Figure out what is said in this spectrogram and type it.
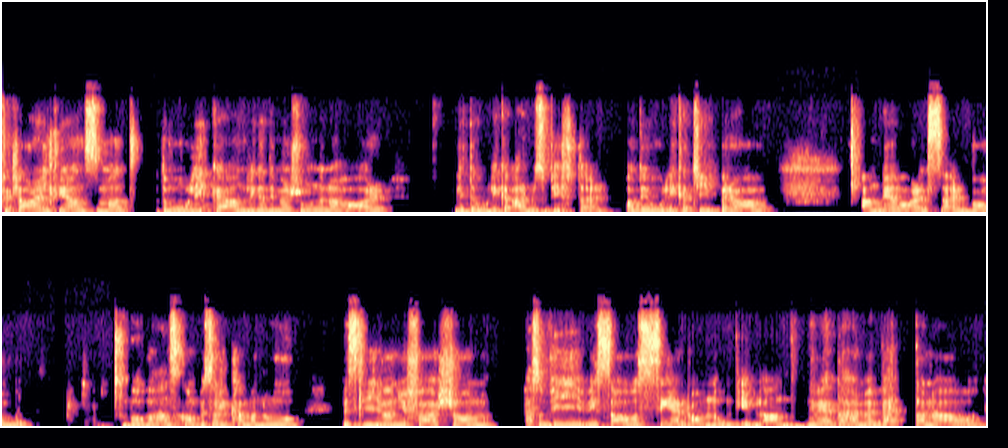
förklarar lite grann som att de olika andliga dimensionerna har lite olika arbetsuppgifter och att det är olika typer av andliga varelser. Bob, Bob och hans kompisar kan man nog beskriva ungefär som Alltså vi, vissa av oss ser dem nog ibland. Ni vet det här med vättarna och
